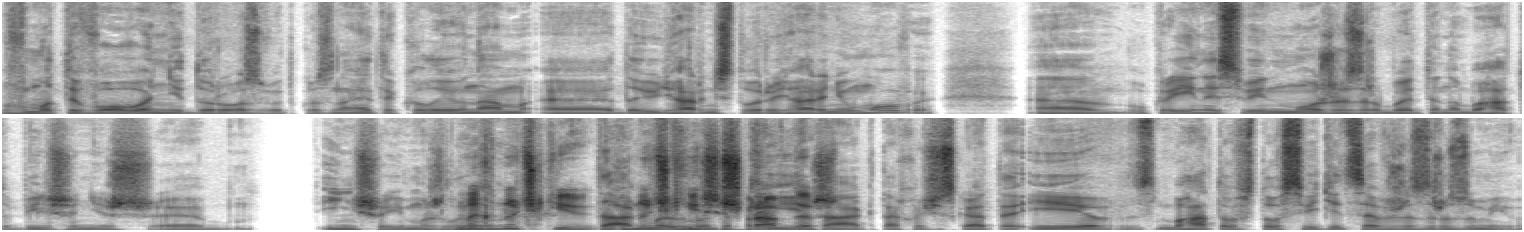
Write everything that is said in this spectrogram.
вмотивовані до розвитку. Знаєте, коли нам е, дають гарні, створюють гарні умови, е, українець він може зробити набагато більше, ніж іншої можливо. Ми гнучки, Так, ми гнучкі, правда ж? Так, так хочу сказати. І багато хто в світі це вже зрозумів.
